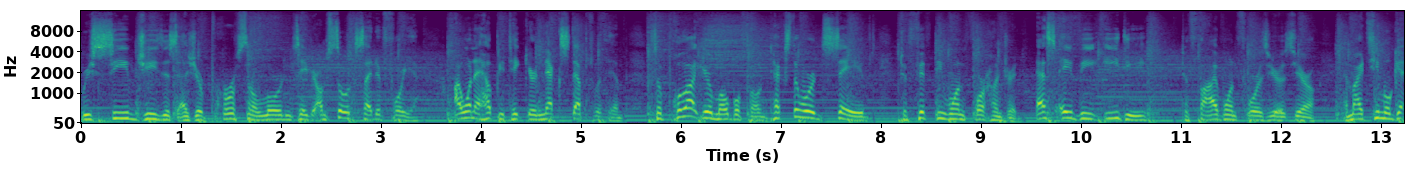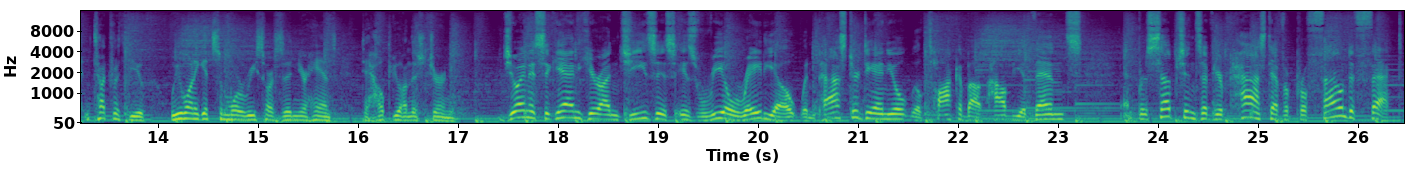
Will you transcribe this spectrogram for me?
received Jesus as your personal Lord and Savior, I'm so excited for you. I want to help you take your next steps with Him. So pull out your mobile phone, text the word SAVED to 51400, S A V E D to 51400, and my team will get in touch with you. We want to get some more resources in your hands to help you on this journey. Join us again here on Jesus is Real Radio when Pastor Daniel will talk about how the events and perceptions of your past have a profound effect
